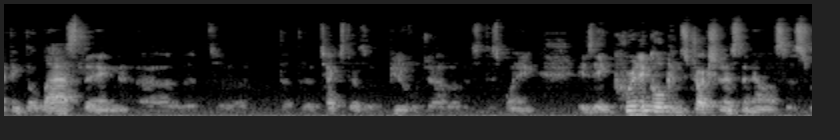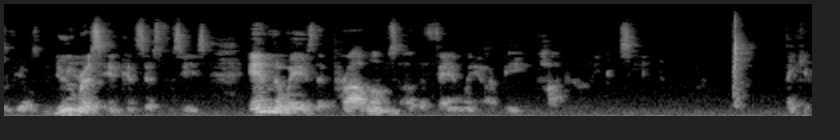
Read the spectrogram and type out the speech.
I think the last thing uh, that, uh, that the text does a beautiful job of is displaying is a critical constructionist analysis reveals numerous inconsistencies in the ways that problems of the family are being popularly conceived. Thank you.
